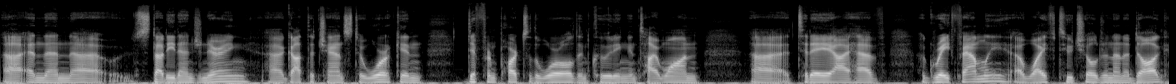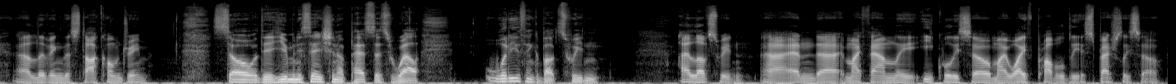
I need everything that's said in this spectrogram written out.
Uh, and then uh, studied engineering, uh, got the chance to work in different parts of the world, including in Taiwan. Uh, today, I have a great family a wife, two children, and a dog, uh, living the Stockholm dream. So, the humanization of pets as well. What do you think about Sweden? I love Sweden, uh, and my family equally so. My wife, probably especially so.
